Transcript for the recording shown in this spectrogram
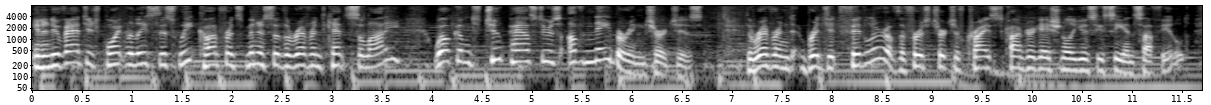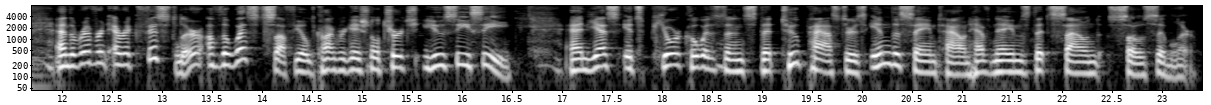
In a new Vantage Point release this week, conference minister the Reverend Kent Siladi welcomed two pastors of neighboring churches the Reverend Bridget Fiddler of the First Church of Christ Congregational UCC in Suffield, and the Reverend Eric Fistler of the West Suffield Congregational Church UCC. And yes, it's pure coincidence that two pastors in the same town have names that sound so similar.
